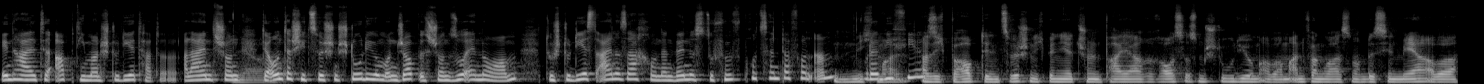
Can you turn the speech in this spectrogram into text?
Inhalte ab, die man studiert hatte. Allein schon ja. der Unterschied zwischen Studium und Job ist schon so enorm. Du studierst eine Sache und dann wendest du fünf Prozent davon an? Nicht Oder mal. wie viel? Also ich behaupte inzwischen, ich bin jetzt schon ein paar Jahre raus aus dem Studium, aber am Anfang war es noch ein bisschen mehr. Aber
